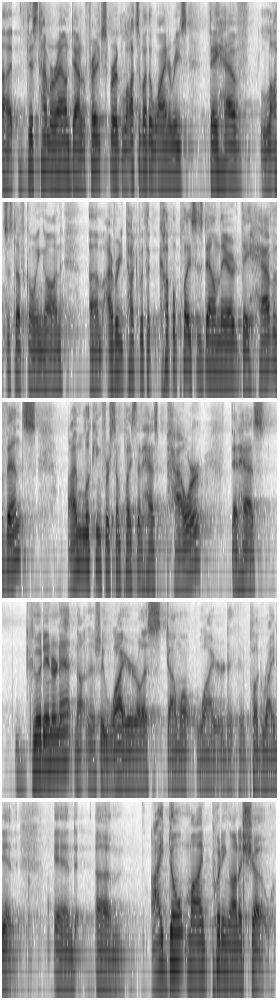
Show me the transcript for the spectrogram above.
Uh, This time around, down in Fredericksburg, lots of other wineries, they have lots of stuff going on. Um, I've already talked with a couple places down there, they have events. I'm looking for some place that has power, that has good internet, not necessarily wireless, I want wired, I can plug right in. And um, I don't mind putting on a show.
